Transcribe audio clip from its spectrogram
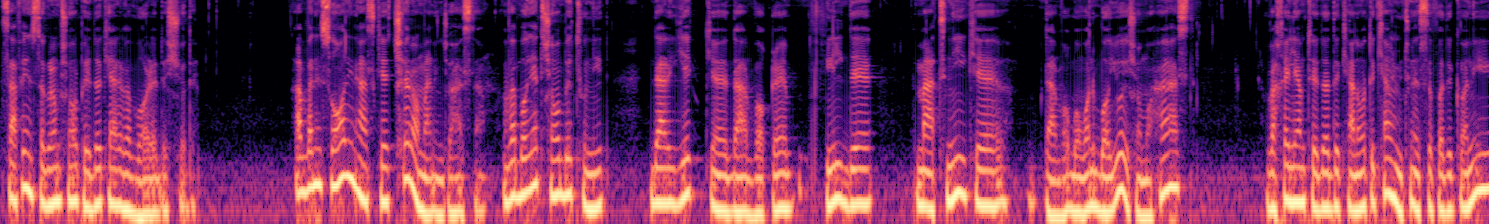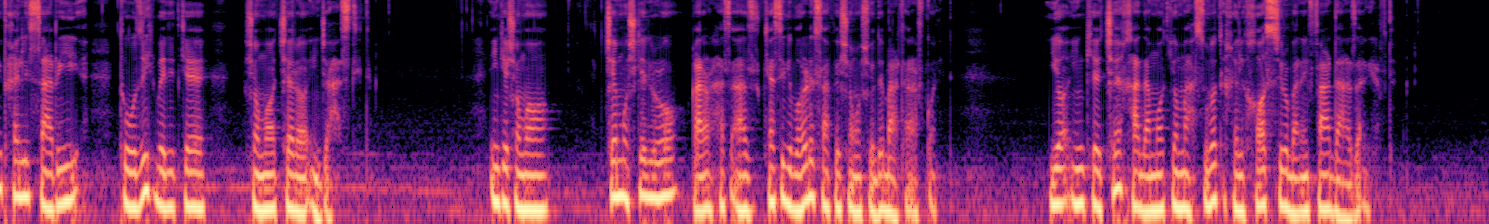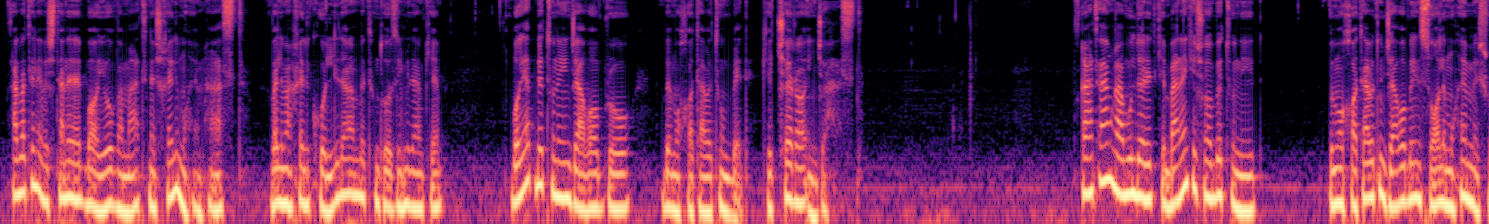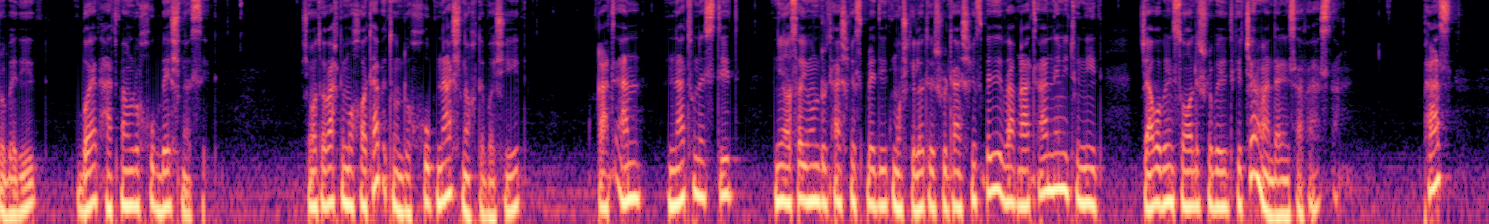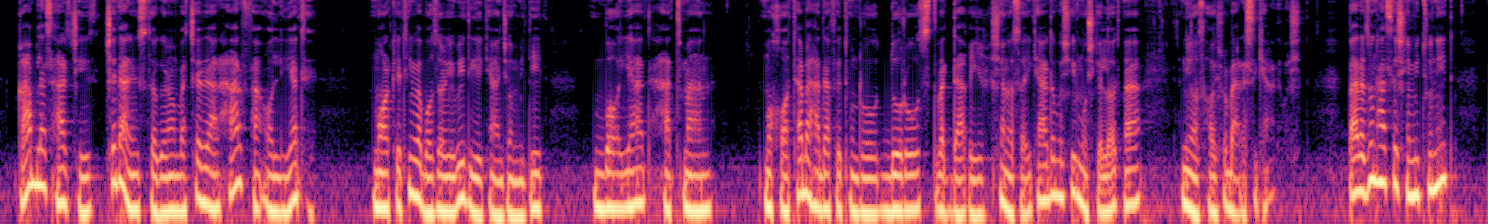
صفحه اینستاگرام شما رو پیدا کرده و واردش شده. اولین سوال این هست که چرا من اینجا هستم؟ و باید شما بتونید در یک در واقع فیلد متنی که در واقع به عنوان بایو شما هست و خیلی هم تعداد کلمات کمی می‌تونه استفاده کنید. خیلی سریع توضیح بدید که شما چرا اینجا هستید. اینکه شما چه مشکلی رو قرار هست از کسی که وارد صفحه شما شده برطرف کنید. یا اینکه چه خدمات یا محصولات خیلی خاصی رو برای این فرد در نظر گرفتید البته نوشتن بایو و متنش خیلی مهم هست. ولی من خیلی کلی دارم بهتون توضیح میدم که باید بتونه این جواب رو به مخاطبتون بده که چرا اینجا هست. قطعا قبول دارید که برای اینکه شما بتونید به مخاطبتون جواب این سوال مهمش رو بدید باید حتما رو خوب بشناسید. شما تا وقتی مخاطبتون رو خوب نشناخته باشید قطعا نتونستید نیازهای اون رو تشخیص بدید مشکلاتش رو تشخیص بدید و قطعا نمی‌تونید جواب این سوالش رو بدید که چرا من در این صفحه هستم. پس قبل از هر چیز چه در اینستاگرام و چه در هر فعالیت marketing و بازاریابی دیگه که انجام می‌دید باید حتما مخاطب هدفتون رو درست و دقیق شناسایی کرده باشید مشکلات و نیازهاش رو بررسی کرده باشید. بعد از اون هستش که می‌تونید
